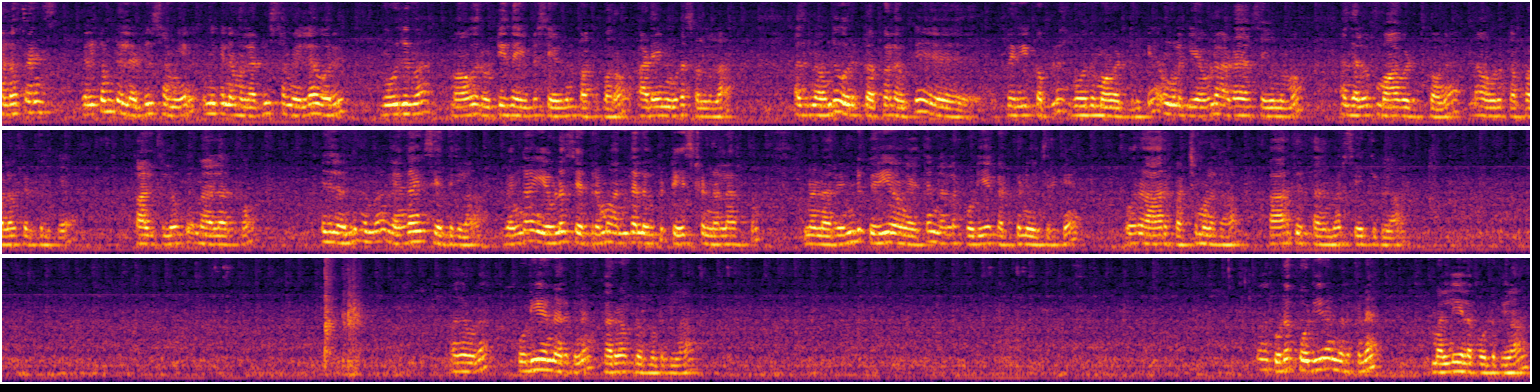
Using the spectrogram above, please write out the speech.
Hello friends welcome to Laddu சமையல் இன்றைக்கி நம்ம லட்டு சமையலில் ஒரு கோதுமை மாவு ரொட்டி தான் எப்படி செய்யுதுன்னு பார்க்க போகிறோம் அடைன்னு கூட சொல்லலாம். அதுக்கு நான் வந்து ஒரு கப் அளவுக்கு பெரிய கப்பில் கோதுமை மாவு எடுத்திருக்கேன். உங்களுக்கு எவ்வளோ அடை செய்யணுமோ அந்த அளவுக்கு மாவு எடுத்துக்கோங்க. நான் ஒரு கப் அளவுக்கு எடுத்திருக்கேன். கால் கிலோவுக்கு மேலே இருக்கும். இதில் வந்து நம்ம வெங்காயம் சேர்த்துக்கலாம். வெங்காயம் எவ்வளோ சேர்த்துறோமோ அந்த அளவுக்கு டேஸ்ட்டு நல்லாயிருக்கும் ஆனால் நான் ரெண்டு பெரிய வெங்காயத்தை நல்லா பொடியாக கட் பண்ணி வச்சுருக்கேன். ஒரு ஆறு பச்சை மிளகா காரத்துக்கு தகுந்த மாதிரி சேர்த்துக்கலாம். அதோட பொடியை இருக்குன்னா கருவேப்பிலை போட்டுக்கலாம். அது கூட பொடியாக இருக்குன்னா மல்லி இலை போட்டுக்கலாம்.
